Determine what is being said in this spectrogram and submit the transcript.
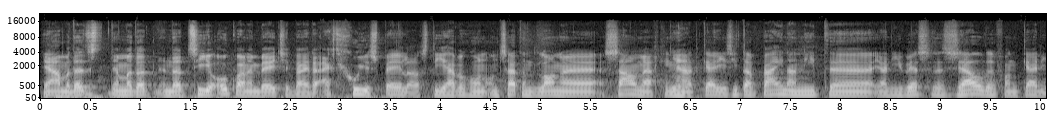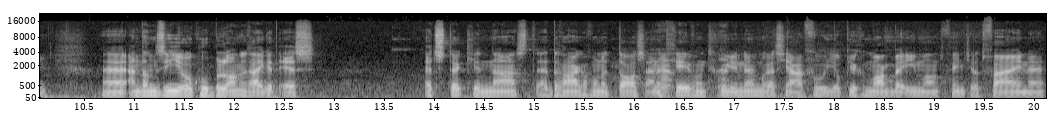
Ja, maar, dat, is, ja, maar dat, en dat zie je ook wel een beetje bij de echt goede spelers. Die hebben gewoon ontzettend lange samenwerkingen Ja. met caddy. Je ziet daar bijna niet... eh, ja, die wisselen zelden van caddy. Eh, en dan zie je ook hoe belangrijk het is... Het stukje naast het dragen van de tas en Ja. het geven van het goede nummer is... Ja, voel je je op je gemak bij iemand? Vind je dat fijn?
